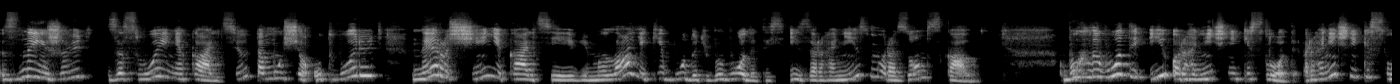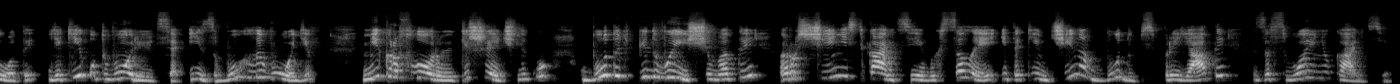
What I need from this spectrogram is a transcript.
знижують засвоєння кальцію, тому що утворюють нерозчинні кальцієві мила, які будуть виводитись із організму разом з калом. Вуглеводи і органічні кислоти. Органічні кислоти, які утворюються із вуглеводів, мікрофлорою кишечнику, будуть підвищувати розчинність кальцієвих солей і таким чином будуть сприяти засвоєнню кальцію.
